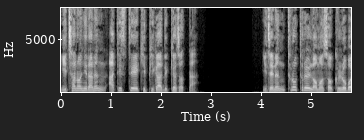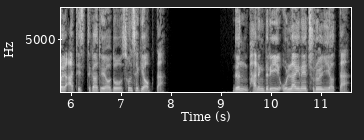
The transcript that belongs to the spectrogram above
이찬원이라는 아티스트의 깊이가 느껴졌다. 이제는 트로트를 넘어서 글로벌 아티스트가 되어도 손색이 없다. 는 반응들이 온라인에 줄을 이었다.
